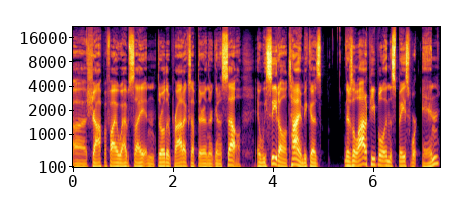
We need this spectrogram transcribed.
a Shopify website and throw their products up there and they're going to sell. And we see it all the time because there's a lot of people in the space we're in.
